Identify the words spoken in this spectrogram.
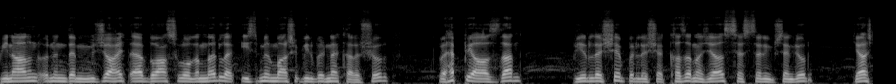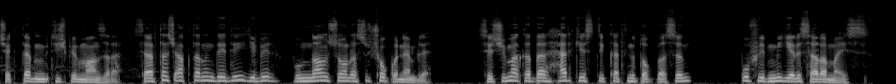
Binanın önünde Mücahit Erdoğan sloganlarıyla İzmir Marşı birbirine karışıyor. Ve hep bir ağızdan birleşe birleşe kazanacağız sesleri yükseliyor. Gerçekten müthiş bir manzara. Sertaç Aktan'ın dediği gibi bundan sonrası çok önemli. Seçime kadar herkes dikkatini toplasın. Bu filmi geri saramayız.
